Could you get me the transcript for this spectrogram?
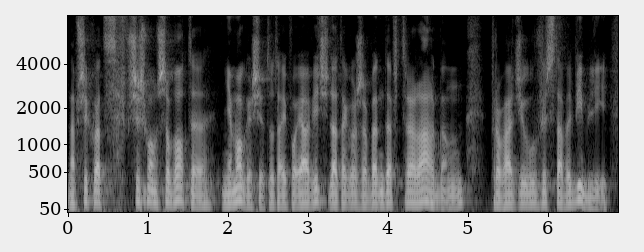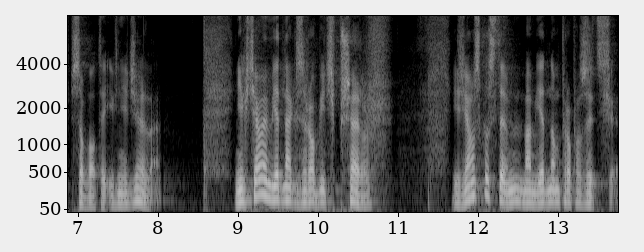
Na przykład w przyszłą sobotę nie mogę się tutaj pojawić, dlatego że będę w Traralgon prowadził wystawę Biblii w sobotę i w niedzielę. Nie chciałem jednak zrobić przerw i w związku z tym mam jedną propozycję.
